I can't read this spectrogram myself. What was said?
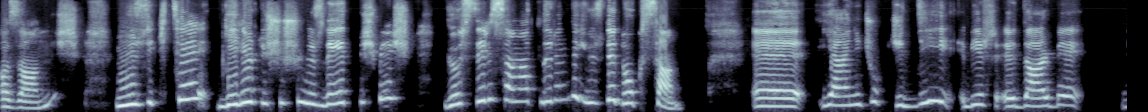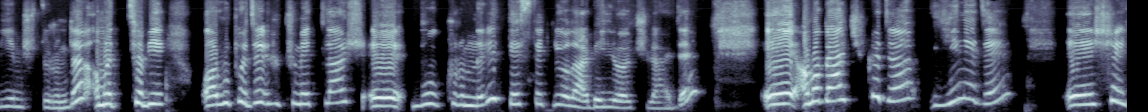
azalmış. Müzikte gelir düşüşü yüzde 75, gösteri sanatlarında yüzde 90. Ee, yani çok ciddi bir e, darbe yemiş durumda. Ama tabii Avrupa'da hükümetler e, bu kurumları destekliyorlar belli ölçülerde. E, ama Belçika'da yine de e, şey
